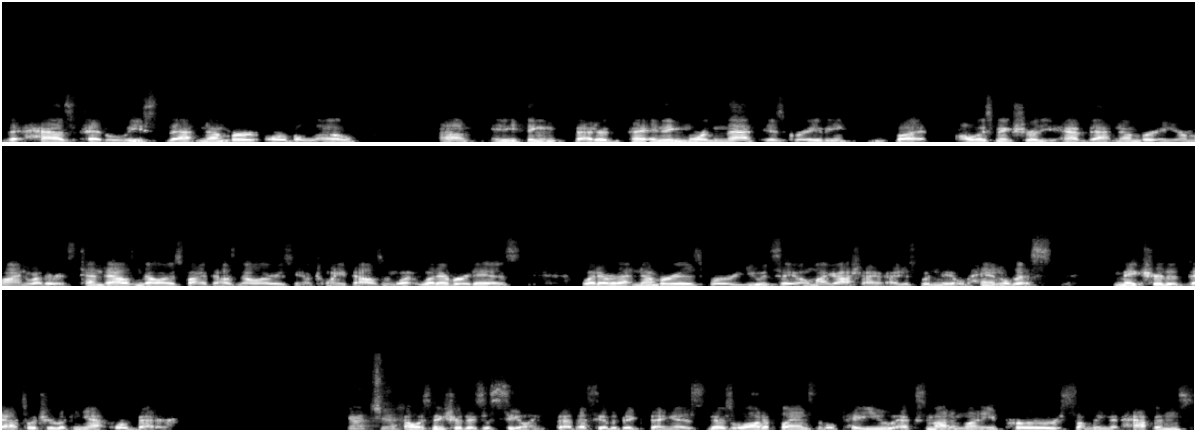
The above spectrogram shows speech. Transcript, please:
that has at least that number or below. Um, anything better, anything more than that is gravy, but always make sure that you have that number in your mind, whether it's $10,000, $5,000, you know, 20,000, what, whatever it is, whatever that number is where you would say, oh my gosh, I, I just wouldn't be able to handle this. Make sure that that's what you're looking at or better. Gotcha. always make sure there's a ceiling. That, that's the other big thing is there's a lot of plans that will pay you X amount of money per something that happens,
